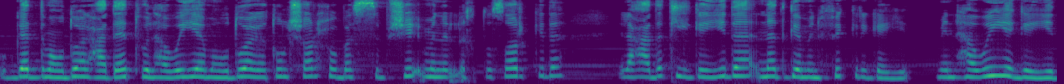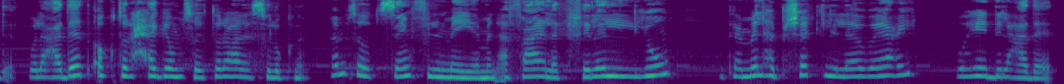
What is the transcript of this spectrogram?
وبجد موضوع العادات والهوية موضوع يطول شرحه بس بشيء من الاختصار كده. العادات الجيدة ناتجة من فكر جيد من هوية جيدة. والعادات أكتر حاجة مسيطرة على سلوكنا. 95% من أفعالك خلال اليوم بتعملها بشكل لا واعي وهي دي العادات.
